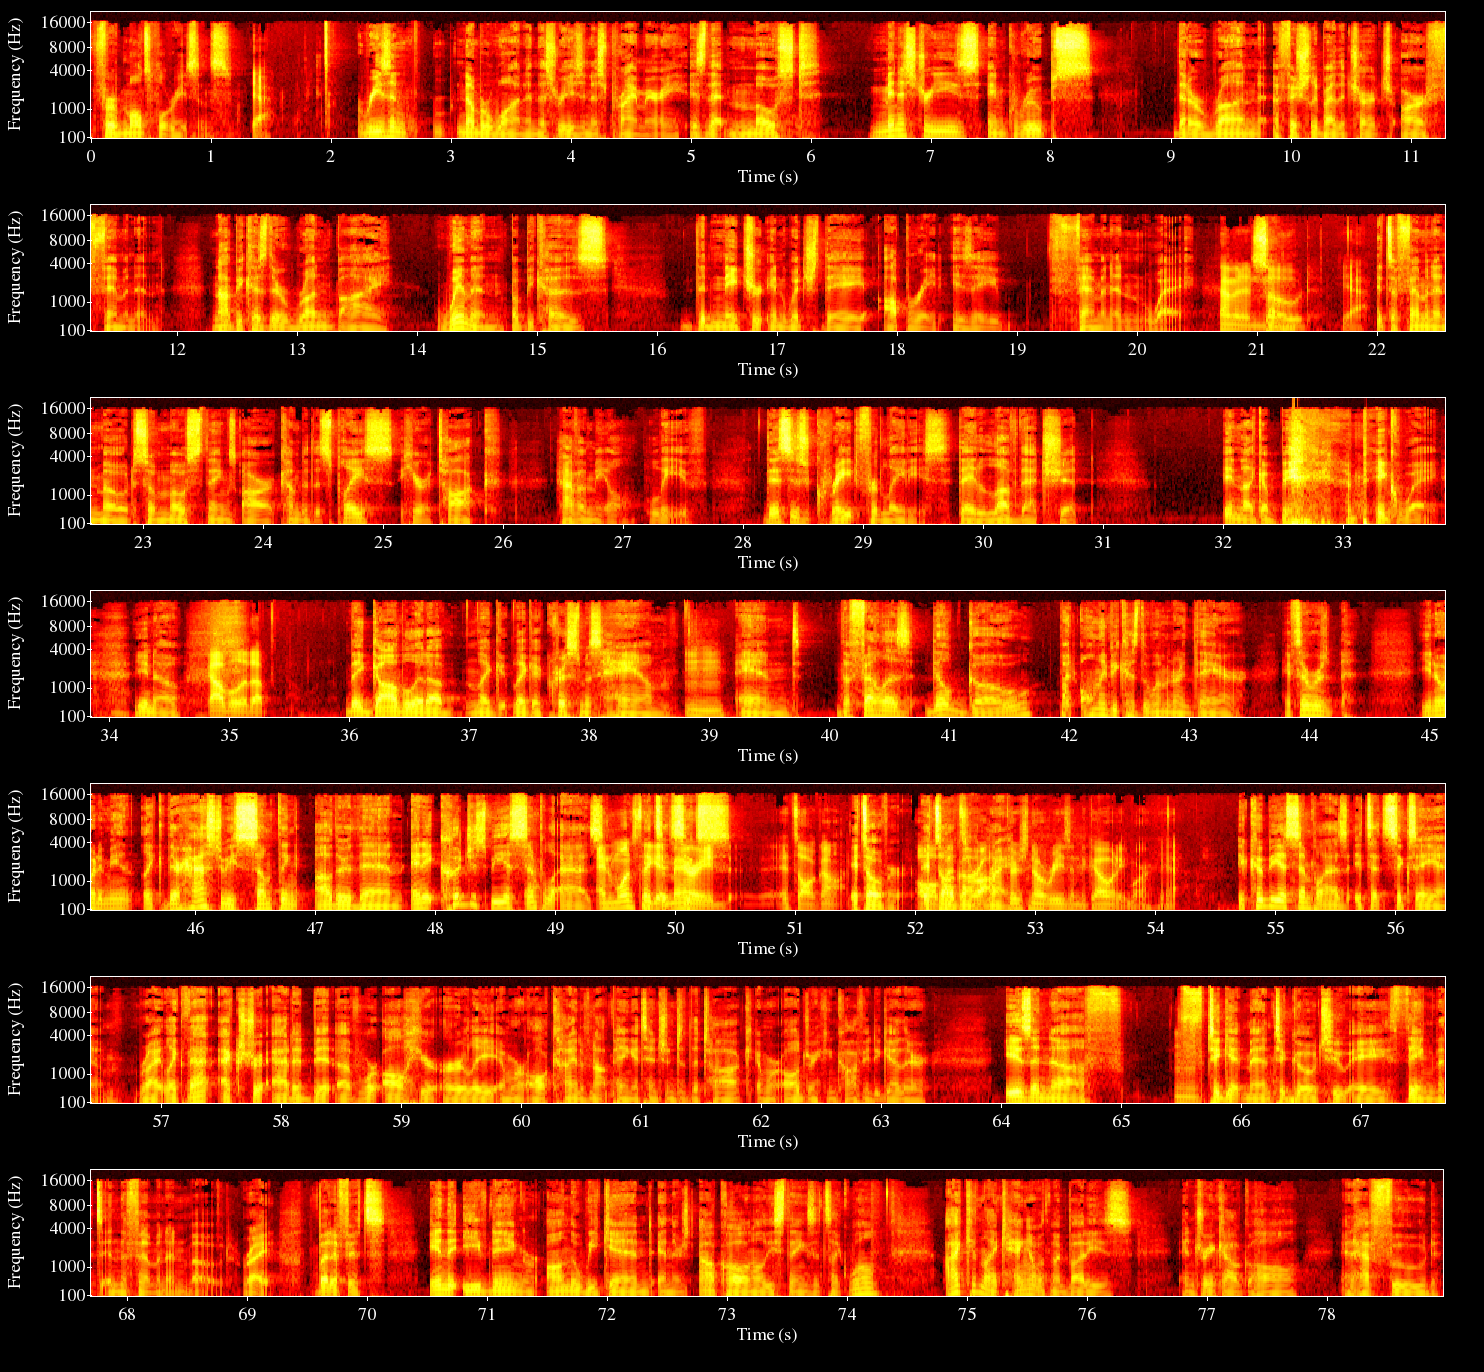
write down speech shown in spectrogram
For multiple reasons Yeah. reason number one, and this reason is primary, is that most ministries and groups that are run officially by the church are feminine. Not because they're run by women, but because the nature in which they operate is a feminine way. Feminine So- mode. Yeah. It's a feminine mode. So most things are come to this place, hear a talk, have a meal, leave. This is great for ladies. They love that shit in like a big a big way, you know. Gobble it up. They gobble it up like like a Christmas ham. Mm-hmm. And the fellas, they'll go, but only because the women are there. If there was you know what I mean? Like there has to be something other than and it could just be as simple as And once they get married, six- it's all gone. it's over. all it's all gone. Right. There's no reason to go anymore. Yeah. it could be as simple as it's at 6 a.m right like that extra added bit of we're all here early and we're all kind of not paying attention to the talk and we're all drinking coffee together is enough f- mm. to get men to go to a thing that's in the feminine mode right but if it's in the evening or on the weekend and there's alcohol and all these things it's like well i can like hang out with my buddies and drink alcohol and have food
